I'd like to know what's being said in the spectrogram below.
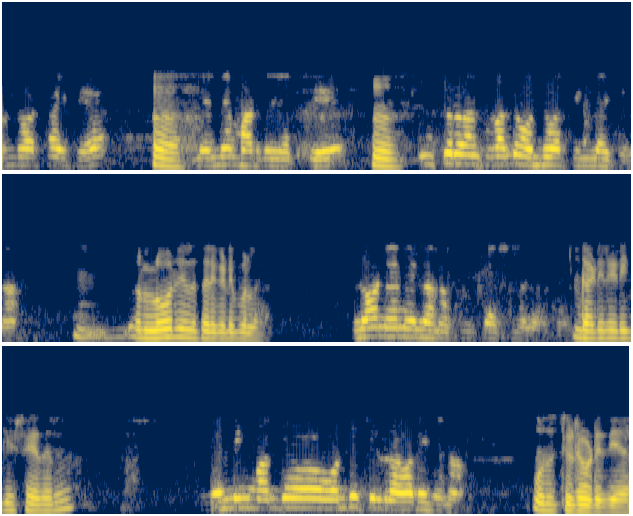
ಒಂದು ವರ್ಷ ಐತೆ. ಹಾಂ. ನಿನ್ನೆ ಮಾಡಿದೆ ಎಫ್ ಸಿ ಹಾಂ. ಇನ್ಸೂರೆನ್ಸ್ ಬಂದು ಒಂದೂವರೆ ಐತೆ ನಾ ಲೋನ್ ಇಲ್ಲ ಸರ್ ಗಾಡಿ ಮೇಲೆ? ಲೋನ್ ಏನಿಲ್ಲ ಅಣ್ಣ ಫುಲ್ ಕ್ಯಾಶ್ ಮೇಲೆ. ಗಾಡಿ ರೇಟಿಂಗ್ ಎಷ್ಟಾಗಿದ್ದಾರೆ ರನ್ನಿಂಗ್ ಬಂದು ಒಂದು ಚಿಲ್ಲರೆ ಅಣ್ಣ. ಒಂದು ಚಿಲ್ಲರೆ ಹೊಡಿದೆಯಾ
